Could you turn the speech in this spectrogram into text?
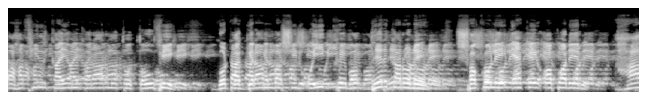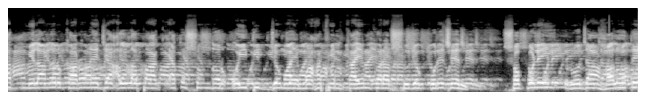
মাহফিল কায়েম করার মতো তৌফিক গোটা গ্রামবাসীর ঐক্যবদ্ধের কারণে সকলে একে অপরের হাত মেলানোর কারণে যে আল্লাহ পাক এত সুন্দর ঐতিহ্যময় মাহফিল কায়েম করার সুযোগ করেছেন। সকলেই রোজা হালতে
